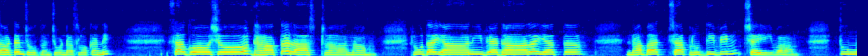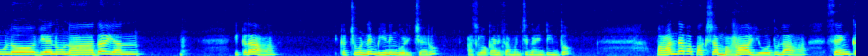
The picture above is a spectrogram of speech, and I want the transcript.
థర్డ్ టైం చదువుతున్నాను చూడండి ఆ శ్లోకాన్ని. సఘోషోధాత రాష్ట్రానాం హృదయాని వ్యధారయత్। నభచ్చ పృథివీం చైవ। తుములో వ్యనునాదయన్। ఇక్కడ ఇక్కడ చూడండి మీనింగ్ కూడా ఇచ్చారు. ఆ శ్లోకానికి సంబంధించి నైన్టీన్త్. పాండవ పక్ష మహాయోధుల శంఖ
